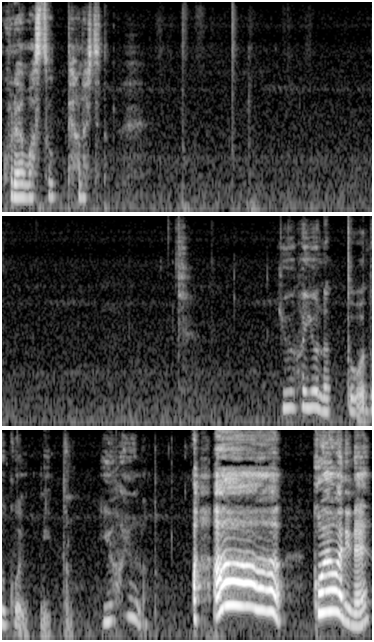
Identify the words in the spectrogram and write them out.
これはマストって話してた。ユーハユーナとはどこに行ったの？ユーハユーナと？あああ公園終わりね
